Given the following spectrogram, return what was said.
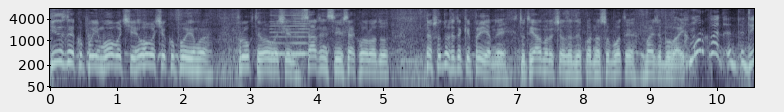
І з них купуємо овочі, овочі купуємо, фрукти, овочі, саджанці всякого роду. Так що дуже такий приємний. Тут ярмарочок завжди кожної суботи майже буває. Морква 2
